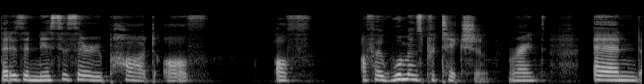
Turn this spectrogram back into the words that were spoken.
that is a necessary part of of of a woman's protection, right? And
